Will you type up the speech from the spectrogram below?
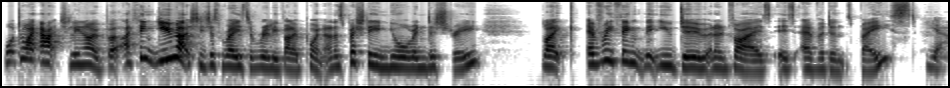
what do I actually know?" But I think you actually just raised a really valid point, and especially in your industry, like everything that you do and advise is evidence based. Yeah.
